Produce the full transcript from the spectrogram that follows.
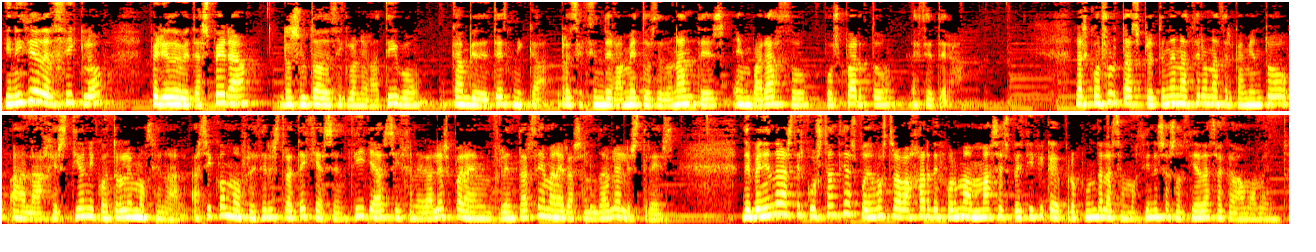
Inicio del ciclo, periodo de beta espera, resultado de ciclo negativo, cambio de técnica, recepción de gametos de donantes, embarazo, posparto, etc. Las consultas pretenden hacer un acercamiento a la gestión y control emocional, así como ofrecer estrategias sencillas y generales para enfrentarse de manera saludable al estrés. Dependiendo de las circunstancias, podemos trabajar de forma más específica y profunda las emociones asociadas a cada momento.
